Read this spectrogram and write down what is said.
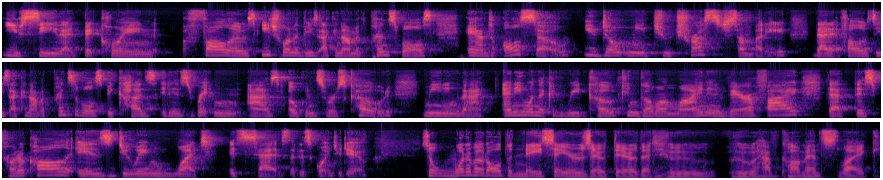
you see that Bitcoin follows each one of these economic principles. And also, you don't need to trust somebody that it follows these economic principles because it is written as open source code, meaning that anyone that can read code can go online and verify that this protocol is doing what it says that it's going to do. So what about all the naysayers out there that who who have comments like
